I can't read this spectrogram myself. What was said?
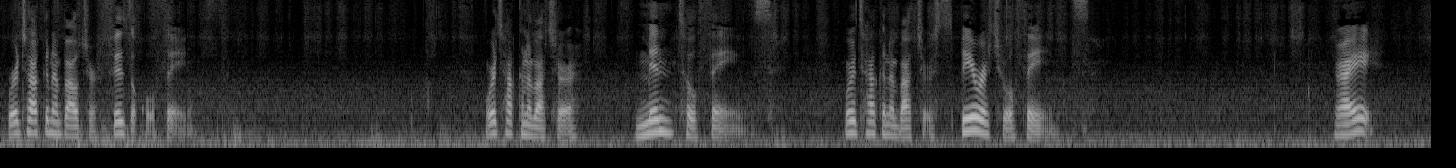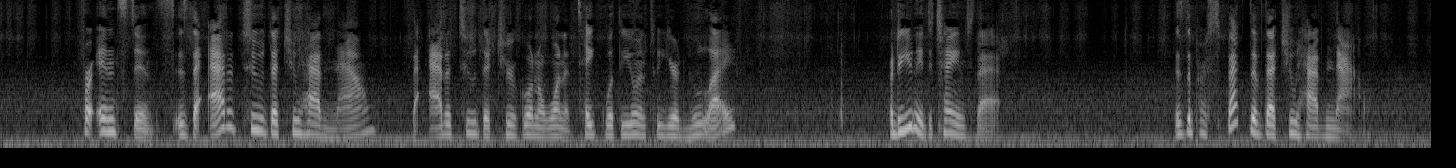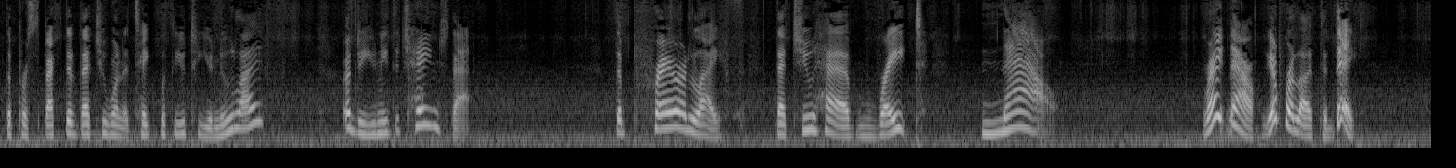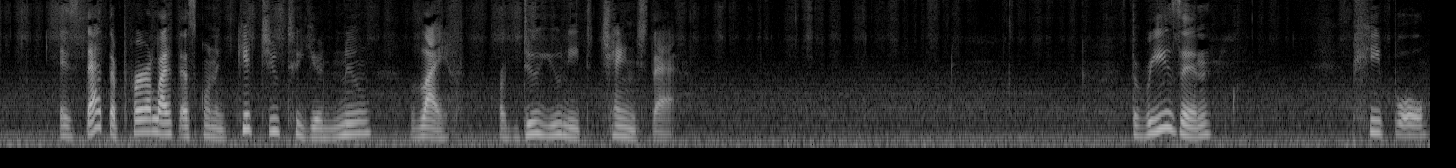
We're talking about your physical things. We're talking about your mental things. We're talking about your spiritual things. Right? for instance, is the attitude that you have now the attitude that you're going to want to take with you into your new life? Or do you need to change that? Is the perspective that you have now the perspective that you want to take with you to your new life? Or do you need to change that? The prayer life that you have right now, right now, your prayer life today, is that the prayer life that's going to get you to your new life? Or do you need to change that? The reason people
